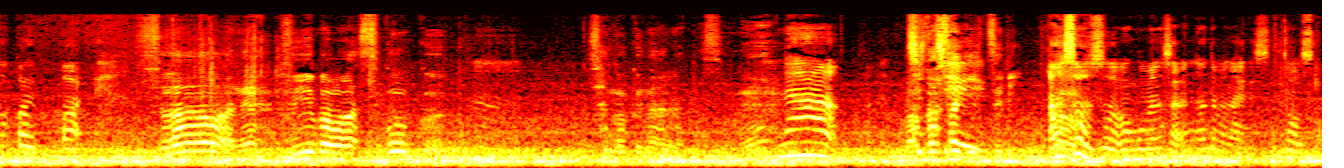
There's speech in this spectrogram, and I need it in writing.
あお腹いっぱい。諏訪はね冬場はすごくうん。寒くなるんですよね。ね。えワカサギ釣り。あそううそう。ごめんなさい。何でもないです。どうぞ。ん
